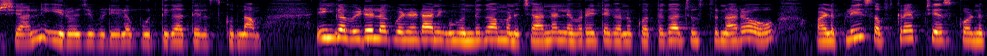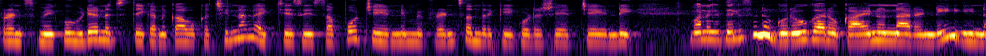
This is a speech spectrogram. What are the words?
విషయాల్ని ఈరోజు వీడియోలో పూర్తిగా తెలుసుకుందాం. ఇంకా వీడియోలోకి వెళ్ళడానికి ముందుగా మన ఛానల్ ఎవరైతే కనుక కొత్తగా చూస్తున్నారో వాళ్ళు ప్లీజ్ సబ్స్క్రైబ్ చేసుకోండి ఫ్రెండ్స్. మీకు వీడియో నచ్చితే కనుక ఒక చిన్న లైక్ చేసి సపోర్ట్ చేయండి. మీ ఫ్రెండ్స్ అందరికీ కూడా షేర్ చేయండి. మనకు తెలిసిన గురువు గారు ఒక ఆయన ఉన్నారండి. ఈయన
